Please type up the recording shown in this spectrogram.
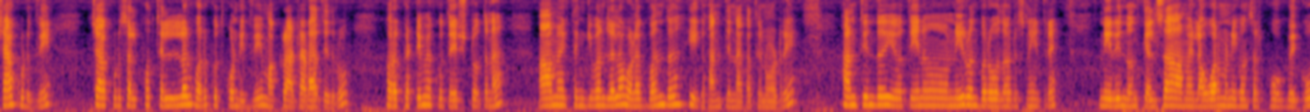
ಚಹಾ ಕುಡಿದ್ವಿ. ಚಹಾ ಕುಡಿದು ಸ್ವಲ್ಪ ಹೊತ್ತು ಎಲ್ಲರೂ ಹೊರಗೆ ಕೂತ್ಕೊಂಡಿದ್ವಿ ಮಕ್ಕಳು ಆಟ ಆಡಾತಿದ್ರು. ಹೊರಗೆ ಕಟ್ಟಿ ಮ್ಯಾಗ ಕೂತೆ ಎಷ್ಟೊತ್ತನ. ಆಮ್ಯಾಗ ತಂಗಿ ಬಂದ್ಲಲ್ಲ ಒಳಗೆ ಬಂದು ಈಗ ಹಣ್ಣು ತಿನ್ನಾಕತ್ತೀವಿ ನೋಡ್ರಿ. ಹಣ್ಣು ತಿಂದು ಇವತ್ತೇನು ನೀರೊಂದು ಬರೋದವ್ರಿ ಸ್ನೇಹಿತರೆ. ನೀರಿಂದ ಒಂದು ಕೆಲಸ ಆಮೇಲೆ ಅವ್ರ ಮನೆಗೆ ಒಂದು ಸ್ವಲ್ಪ ಹೋಗಬೇಕು.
